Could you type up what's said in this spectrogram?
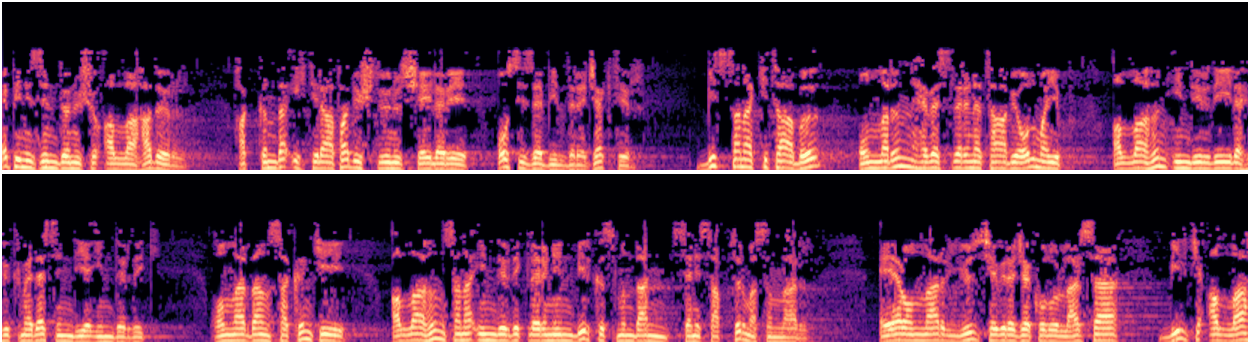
Hepinizin dönüşü Allah'adır. Hakkında ihtilafa düştüğünüz şeyleri O size bildirecektir. Biz sana kitabı, onların heveslerine tabi olmayıp, Allah'ın indirdiğiyle hükmedesin diye indirdik. Onlardan sakın ki Allah'ın sana indirdiklerinin bir kısmından seni saptırmasınlar. Eğer onlar yüz çevirecek olurlarsa bil ki Allah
